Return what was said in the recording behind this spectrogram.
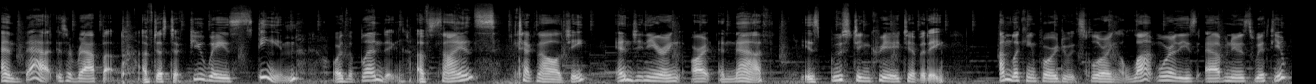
And that is a wrap up of just a few ways STEAM, or the blending of science, technology, engineering, art, and math, is boosting creativity. I'm looking forward to exploring a lot more of these avenues with you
